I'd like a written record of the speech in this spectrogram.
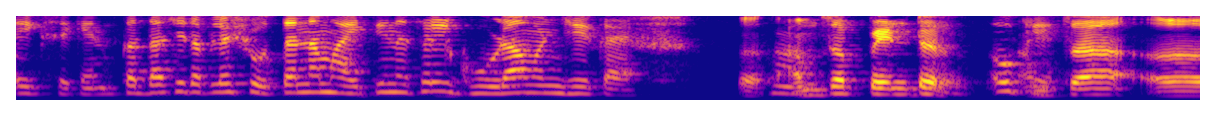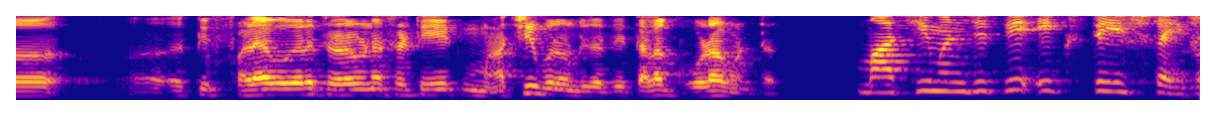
एक सेकंड कदाचित आपल्या श्रोत्यांना माहिती नसेल घोडा म्हणजे काय. आमचा पेंटर आमचा ती फळ्या वगैरे चढवण्यासाठी एक माची बनवली जाते त्याला घोडा म्हणतात. माची म्हणजे ते एक स्टेज टाईप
